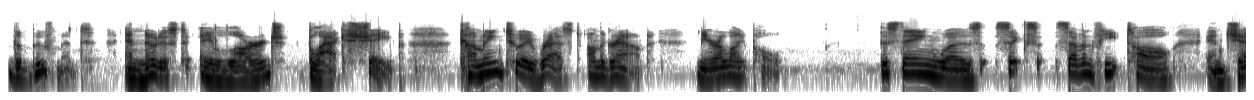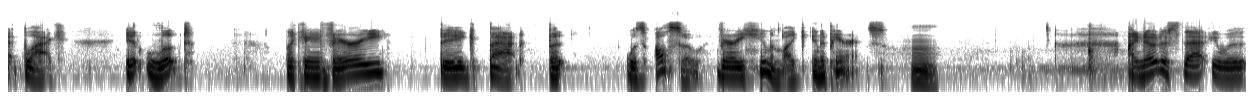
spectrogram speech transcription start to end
the movement and noticed a large black shape coming to a rest on the ground near a light pole. This thing was six, seven feet tall and jet black. It looked like a very big bat, but was also very human like in appearance. I noticed that it was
